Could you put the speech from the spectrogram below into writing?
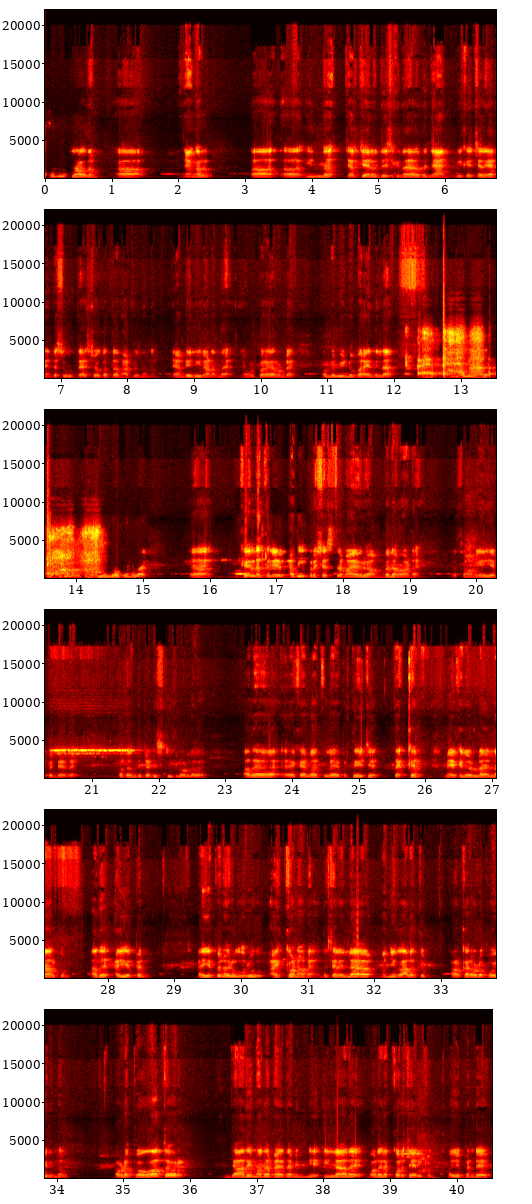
സ്വാഗതം. ഞങ്ങൾ ഇന്ന് ചർച്ച ചെയ്യാൻ ഉദ്ദേശിക്കുന്നത് അത് ഞാൻ വി കെ ചെറിയാൻ എന്റെ സുഹൃത്ത് അശോക് അത്ത നാട്ടിൽ നിന്നും. ഞാൻ ഡൽഹിയിലാണെന്ന് ഞങ്ങൾ പറയാറുണ്ട്. അതുകൊണ്ട് വീണ്ടും പറയുന്നില്ല. കേരളത്തിലെ അതിപ്രശസ്തമായ ഒരു അമ്പലമാണ് സ്വാമി അയ്യപ്പന്റേത് പത്തനംതിട്ട ഡിസ്ട്രിക്റ്റിലുള്ളത്. അത് കേരളത്തിലെ പ്രത്യേകിച്ച് തെക്കൻ മേഖലയിലുള്ള എല്ലാവർക്കും അത് അയ്യപ്പൻ അയ്യപ്പൻ ഒരു ഒരു ഐക്കോണാണ് എന്ന് വെച്ചാൽ എല്ലാ മഞ്ഞുകാലത്തും ആൾക്കാർ അവിടെ പോയിരുന്നു. അവിടെ പോകാത്തവർ ജാതി മതഭേദം ഇല്ലാതെ വളരെ കുറച്ചായിരിക്കും. അയ്യപ്പന്റെ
